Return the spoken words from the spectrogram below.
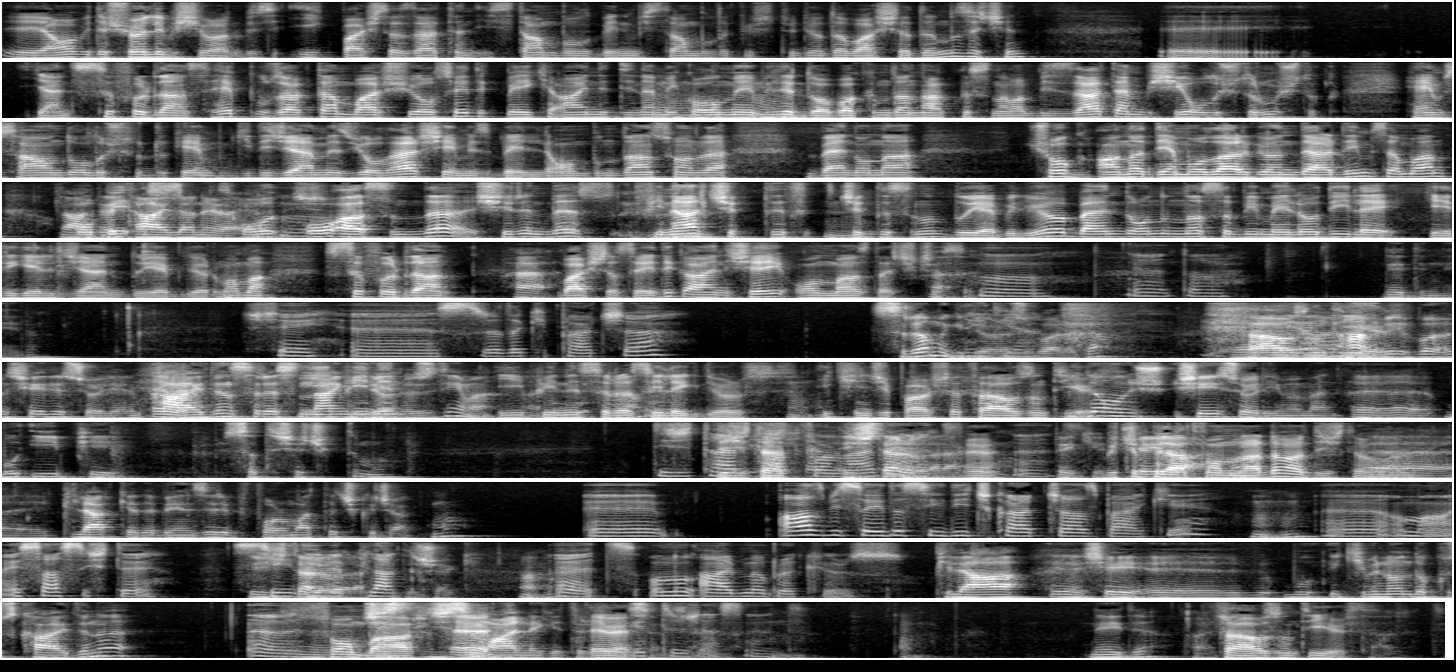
Ee, ama bir de şöyle bir şey var. Biz ilk başta zaten İstanbul, benim İstanbul'daki stüdyoda başladığımız için e, yani sıfırdan hep uzaktan başlıyor olsaydık belki aynı dinamik Hmm, olmayabilirdi. O bakımdan haklısın ama biz zaten bir şey oluşturmuştuk. Hem sound'u oluşturduk hem Hmm. gideceğimiz yol her şeyimiz belli. On bundan sonra ben ona çok ana demolar gönderdiğim zaman Daha o, be- o, o aslında Şirin de final çıktı, Hı. çıktısını duyabiliyor. Ben de onun nasıl bir melodiyle geri geleceğini duyabiliyorum. Hı. Ama sıfırdan Ha, başlasaydık aynı şey olmazdı açıkçası. Hı. Evet doğru. ne dinleyelim? Şey e, sıradaki parça Sıra mı gidiyoruz bu arada? Thousand ha, Year. bir, şey de söyleyelim. Evet. Kaydın sırasından EP'nin gidiyoruz değil mi? EP'nin sırasıyla gidiyoruz. Hı hı. İkinci parça Thousand Bir de onu ş- şeyi söyleyeyim hemen. Ee, bu EP satışa çıktı mı? dijital, Dijital. platformlarda. Dijital evet. olarak. Evet. Evet. Peki. Bütün şey var mı? platformlarda var dijital olarak. Ee, plak ya da benzeri bir formatta çıkacak mı? Ee, az bir sayıda CD çıkartacağız belki Hı hı. Ee, ama esas işte Dijital CD ve plak. gidecek. Evet, onu albüme bırakıyoruz. Plağı e, şey e, bu 2019 kaydını Evet, e, Sonbahar, cis- cisim evet. haline getireceksiniz. Evet. getireceğiz. Evet. Neydi? Thousand Years. Thousand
